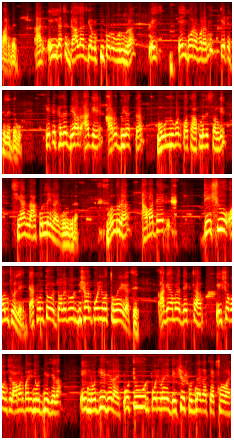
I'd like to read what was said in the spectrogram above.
পারবেন। আর এই গাছের ডাল আজকে আমি কি করব বন্ধুরা? এই এই বরাবর আমি কেটে ফেলে দেবো। কেটে ফেলে দেওয়ার আগে আরও দুই একটা মূল্যবান কথা আপনাদের সঙ্গে শেয়ার না করলেই নয় বন্ধুরা। বন্ধুরা, আমাদের দেশীয় অঞ্চলে এখন তো জলবায়ুর বিশাল পরিবর্তন হয়ে গেছে। আগে আমরা দেখতাম এইসব অঞ্চল, আমার বাড়ি নদিয়া জেলা, এই নদিয়া জেলায় প্রচুর পরিমাণে দেশীয় সজনা গাছ একসময়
